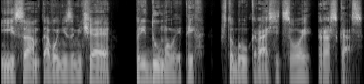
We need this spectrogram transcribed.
и, сам того не замечая, придумывает их, чтобы украсить свой рассказ.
